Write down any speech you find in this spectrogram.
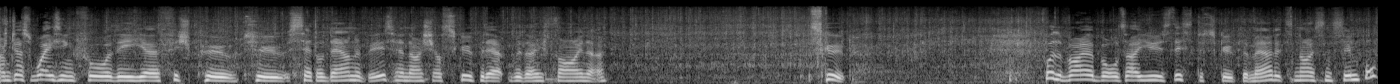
I'm just waiting for the uh, fish poo to settle down a bit and I shall scoop it out with a finer scoop. For the bio balls I use this to scoop them out. It's nice and simple.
